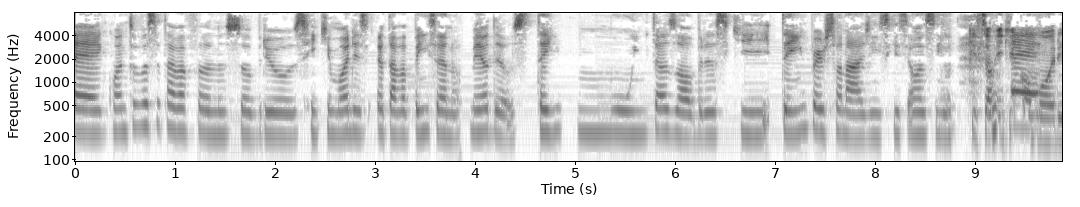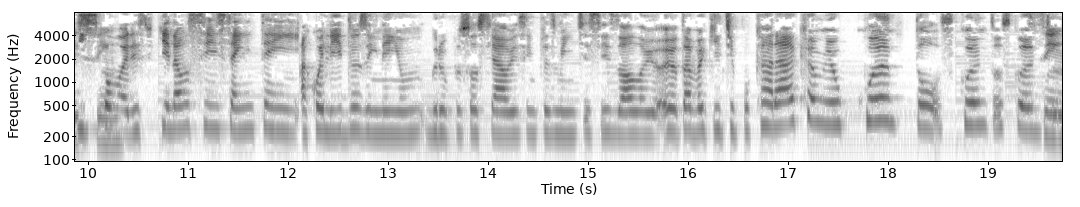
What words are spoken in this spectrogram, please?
É, enquanto você tava falando sobre os Rikimoris, eu tava pensando, meu Deus, tem muitas obras que tem personagens que são assim. Que são Rikikomores, é, sim. Rikikomores, que não se sentem acolhidos em nenhum grupo social e simplesmente se isolam. Eu, eu tava aqui, tipo, caraca, meu, quantos, quantos, quantos. Sim,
